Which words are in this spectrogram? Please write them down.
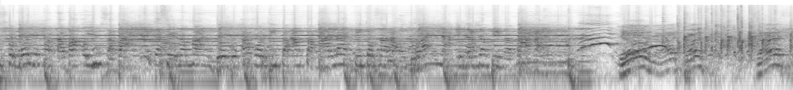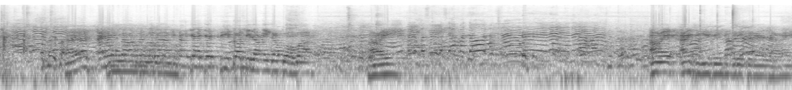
gusto mo, yung mataba o yung saba? Kasi naman, bobo ka, for di pa ang pangalan. Dito sa round 1, na kinagang tinapakan Yo, yes, yes. Yes. Yes. Ay, may tawag mo ba ng isang judges dito, sila kay Gabowa. Okay. Okay, ay, sige, sige, sige, sige, sige, okay.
